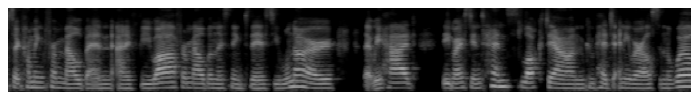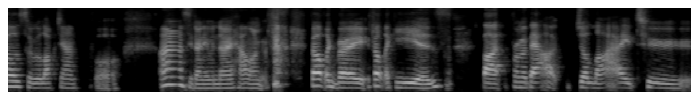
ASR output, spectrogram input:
So, coming from Melbourne, and if you are from Melbourne listening to this, you will know that we had the most intense lockdown compared to anywhere else in the world. So, we were locked down for, I honestly don't even know how long it felt like very, it felt like years. But from about July to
